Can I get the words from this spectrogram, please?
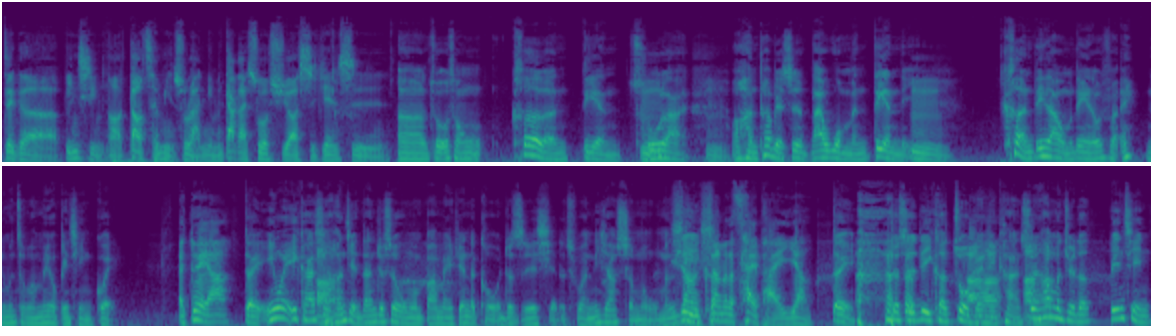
这个冰淇淋啊到成品出来，你们大概说需要时间是？呃，就从。客人点出来，嗯，哦，很特别是来我们店里，嗯，客人第一来我们店里都说，哎，你们怎么没有冰淇淋柜？哎，对呀，对，因为一开始很简单，就是我们把每天的口味就直接写的出来，你想什么，我们立刻像那个菜牌一样，对，就是立刻做给你看，所以他们觉得冰淇淋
